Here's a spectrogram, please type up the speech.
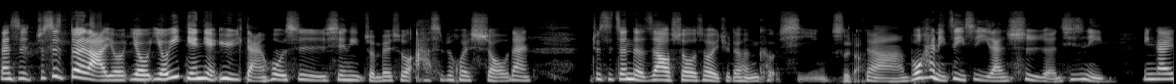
但是就是对啦，有有有一点点预感，或者是心理准备说啊，是不是会收？但就是真的知道收的时候，也觉得很可惜。是的，对啊。不过看你自己是宜兰市人，其实你应该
